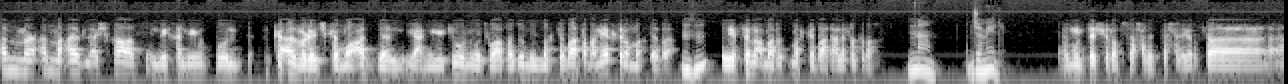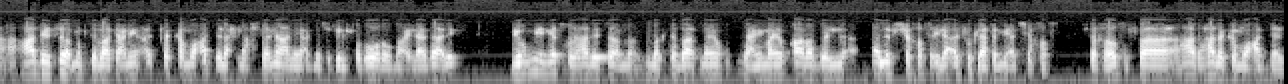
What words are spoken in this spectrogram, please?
اما أما عدد الأشخاص اللي خلينا نقول كافرج كمعدل يعني يجون ويتوافدون بالمكتبات. طبعا يكثر المكتبه هي سبع مكتبات على فكرة. نعم جميل. منتشرة بساحه التحرير فهذه السبع مكتبات يعني كمعدل إحنا حصلنا يعني عندنا سجل حضور وما إلى ذلك. يوميا يدخل هذه المكتبات ما يعني ما يقارب ال 1000 شخص إلى 1300 شخص. شخص. فهذا هذا كمعدل.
